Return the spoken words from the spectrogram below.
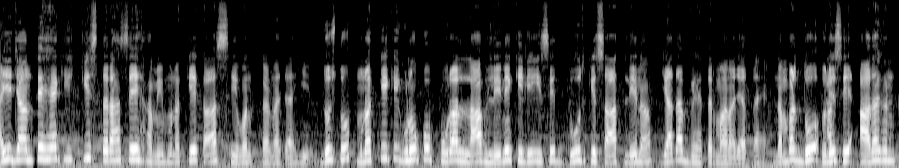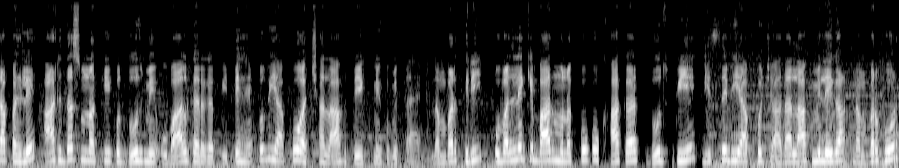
आइए जानते हैं कि किस तरह से हमें मुनक्के का सेवन करना चाहिए। दोस्तों, मुनक्के के गुणों को पूरा लाभ लेने के लिए इसे दूध के साथ लेना ज़्यादा बेहतर माना जाता है। नंबर दो, सोने से आधा घंटा पहले आठ दस मुनक्के को दूध में उबाल कर अगर पीते हैं तो भी आपको अच्छा लाभ देखने को मिलता है। नंबर थ्री, उबलने के बाद मुनक्को को खाकर दूध पिए जिससे भी आपको ज़्यादा लाभ मिलेगा। नंबर फोर,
